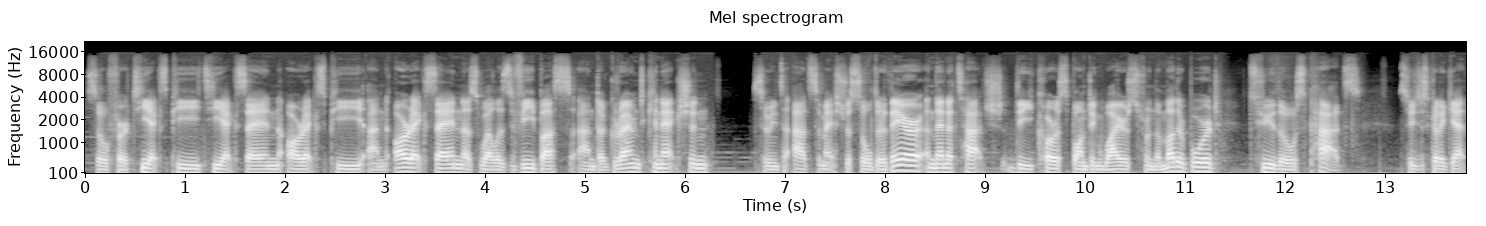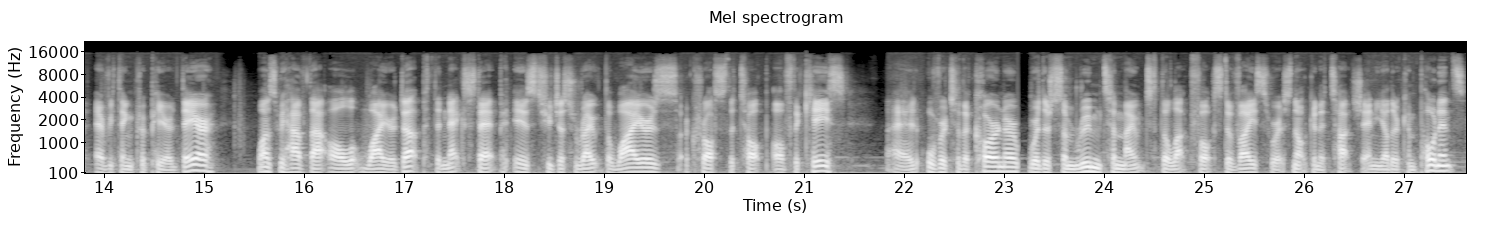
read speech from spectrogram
So for TXP, TXN, RXP and RXN as well as V-bus and a ground connection. So we need to add some extra solder there and then attach the corresponding wires from the motherboard to those pads. So you just got to get everything prepared there. Once we have that all wired up, the next step is to just route the wires across the top of the case uh, over to the corner where there's some room to mount the Luckfox device where it's not going to touch any other components.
